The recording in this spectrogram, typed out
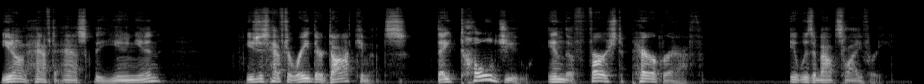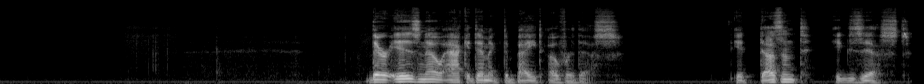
You don't have to ask the Union. You just have to read their documents. They told you in the first paragraph it was about slavery. There is no academic debate over this. It doesn't exist.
